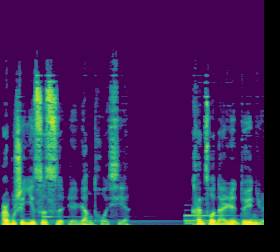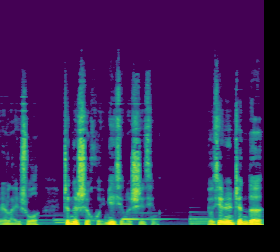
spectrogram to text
而不是一次次忍让妥协。看错男人对于女人来说真的是毁灭性的事情。有些人真的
